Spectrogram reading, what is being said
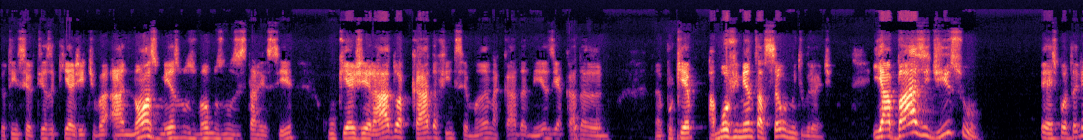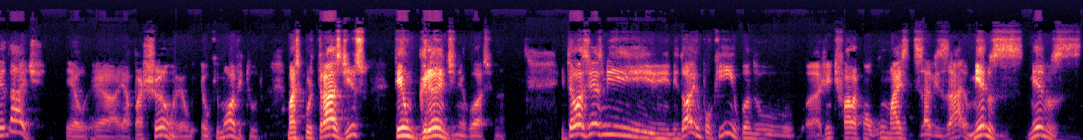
Eu tenho certeza que a gente vai, a nós mesmos vamos nos estarrecer com o que é gerado a cada fim de semana, a cada mês e a cada ano, né? porque a movimentação é muito grande. E a base disso é a espontaneidade, é, é, a, é a, paixão, é o, é o, que move tudo. Mas por trás disso tem um grande negócio. Né? Então, às vezes, me, me dói um pouquinho quando a gente fala com algum mais desavisado, menos, menos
